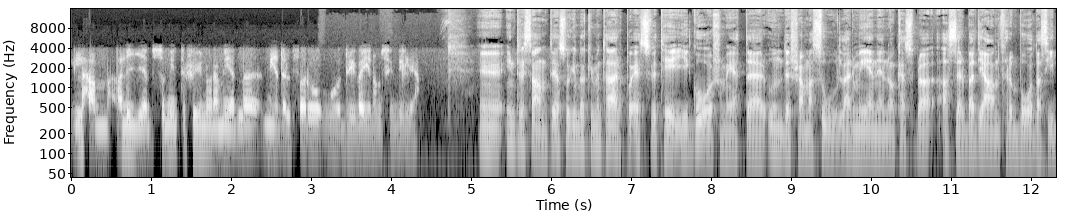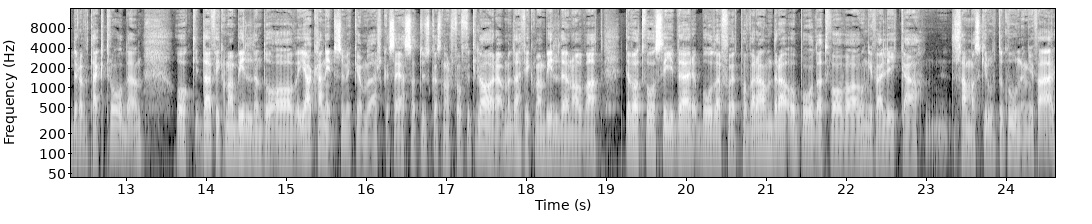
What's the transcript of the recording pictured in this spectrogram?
Ilham Aliyev som inte skyr några medel, medel för att, att driva igenom sin vilja. Eh, intressant. Jag såg en dokumentär på SVT igår som heter Under samma sol, Armenien och Azerbajdzjan från båda sidor av taktråden. Och där fick man bilden då av, jag kan inte så mycket om det här ska säga så att du ska snart få förklara, men där fick man bilden av att det var två sidor, båda sköt på varandra och båda två var ungefär lika, samma skrot och korn ungefär.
